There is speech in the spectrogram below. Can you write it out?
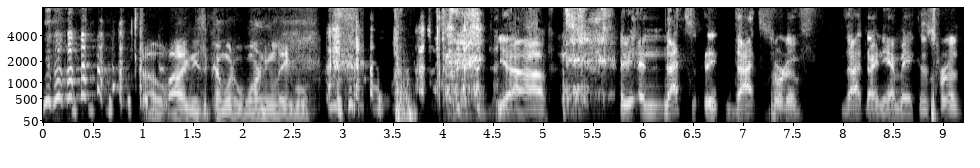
Oh wow, he needs to come with a warning label. Yeah and, and that's that's sort of that dynamic is sort of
